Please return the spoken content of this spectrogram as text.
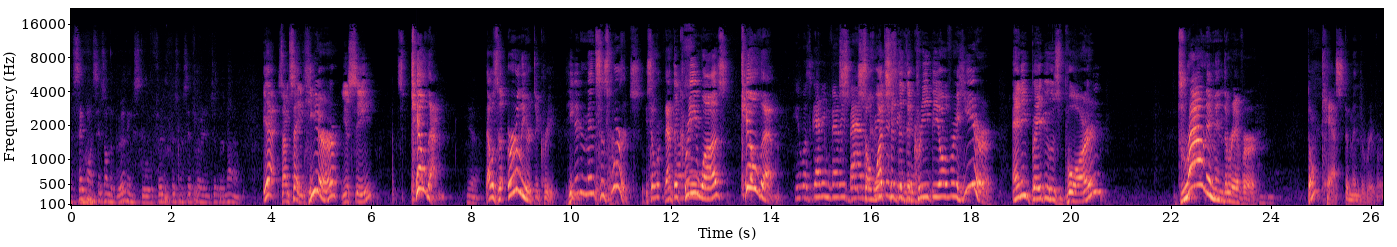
The second one says on the birthing stool. The first, first one said throw it into the Nile. Yeah, so I'm saying here, you see, it's kill them. Yeah. That was the earlier decree. He didn't mince his words. He said that decree was kill them. He was getting very bad. So what should the decree be over here? Any baby who's born, drown him in the river. Don't cast him in the river.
